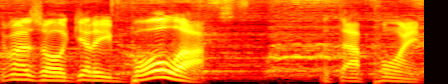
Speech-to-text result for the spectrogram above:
You might as well get Ebola at that point.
